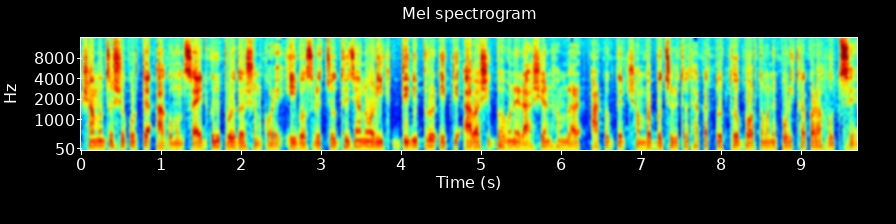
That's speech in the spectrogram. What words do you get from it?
সামঞ্জস্য করতে আগমন সাইটগুলি পরিদর্শন করে। এই বছরের চোদ্দই জানুয়ারি দিনিপ্রোর একটি আবাসিক ভবনে রাশিয়ান হামলার আটকদের সম্ভাব্য জড়িত থাকার তথ্য বর্তমানে পরীক্ষা করা হচ্ছে।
